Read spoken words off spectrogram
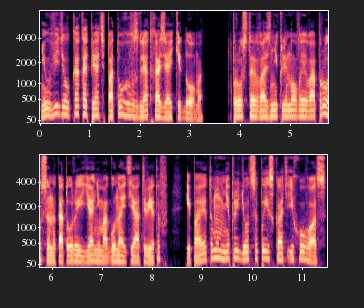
и увидел, как опять потух взгляд хозяйки дома. «Просто возникли новые вопросы, на которые я не могу найти ответов, и поэтому мне придется поискать их у вас».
